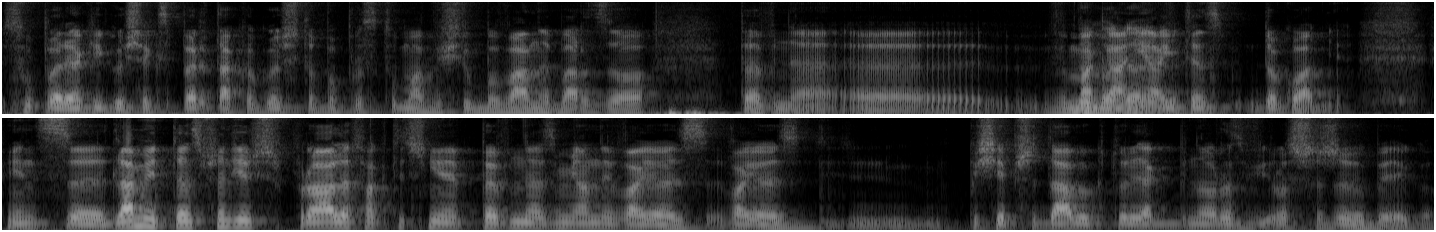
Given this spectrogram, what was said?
Super jakiegoś eksperta, kogoś, kto po prostu ma wyśrubowane bardzo pewne e, wymagania i ten. Dokładnie. Więc e, dla mnie ten sprzęt jest pro, ale faktycznie pewne zmiany w iOS, w iOS by się przydały, które jakby no rozszerzyłyby jego,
